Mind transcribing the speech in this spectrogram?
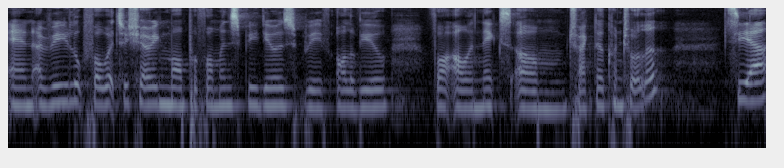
And I really look forward to sharing more performance videos with all of you for our next um, Traktor controller. See ya!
